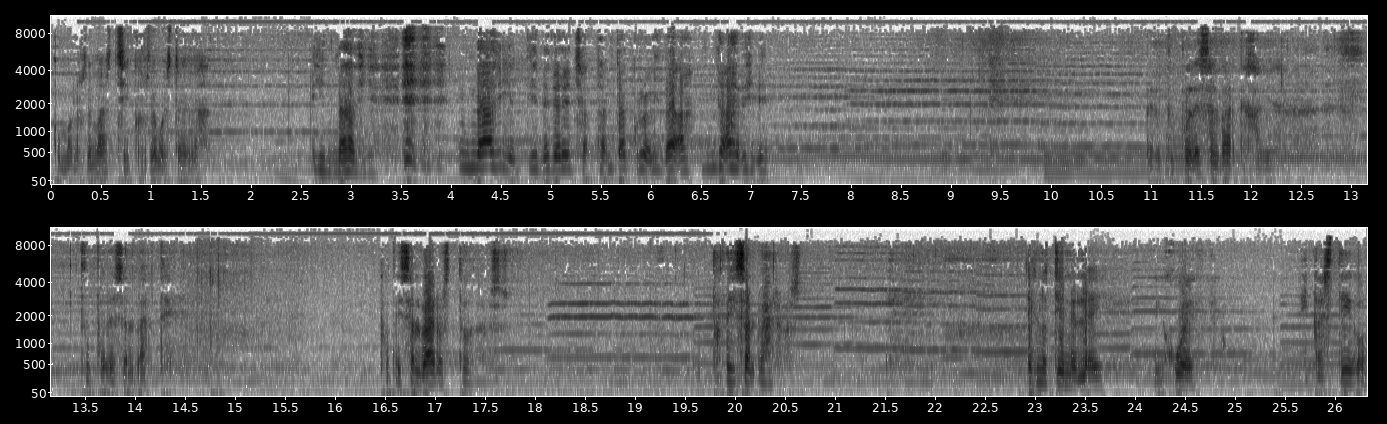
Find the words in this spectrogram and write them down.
como los demás chicos de vuestra edad. Y nadie, nadie tiene derecho a tanta crueldad. Nadie. Pero tú puedes salvarte, Javier. Tú puedes salvarte. Podéis salvaros todos. Podéis salvaros. Él no tiene ley, ni juez, ni castigo.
